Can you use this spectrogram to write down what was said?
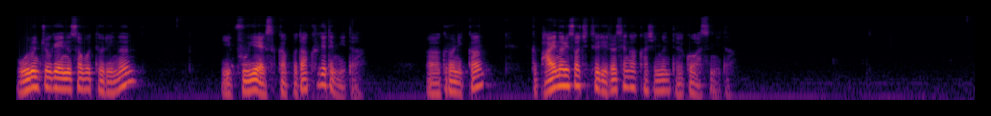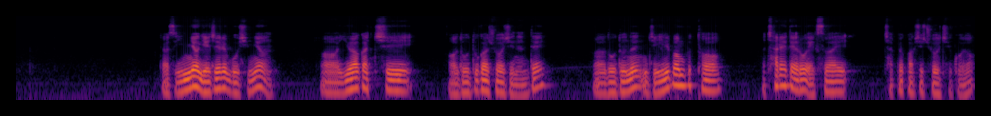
오른쪽에 있는 서브 트리는 이 v의 x값보다 크게 됩니다. 아, 그러니까 그 바이너리 서치 트리를 생각하시면 될 것 같습니다. 그래서 입력 예제를 보시면 어, 이와 같이 어, 노드가 주어지는데 어, 노드는 이제 1번부터 차례대로 xy 좌표값이 주어지고요.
